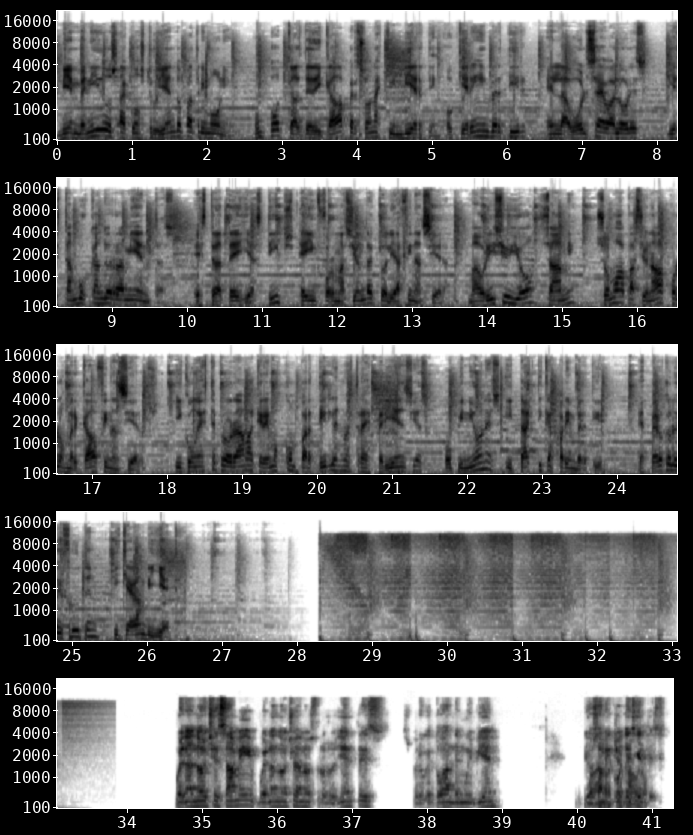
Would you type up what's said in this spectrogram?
Bienvenidos a Construyendo Patrimonio, un podcast dedicado a personas que invierten o quieren invertir en la bolsa de valores y están buscando herramientas, estrategias, tips e información de actualidad financiera. Mauricio y yo, Sami, somos apasionados por los mercados financieros y con este programa queremos compartirles nuestras experiencias, opiniones y tácticas para invertir. Espero que lo disfruten y que hagan billete. Buenas noches, Sami. Buenas noches a nuestros oyentes. Espero que todos anden muy bien. Dios, Sami, ¿cómo te sientes?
